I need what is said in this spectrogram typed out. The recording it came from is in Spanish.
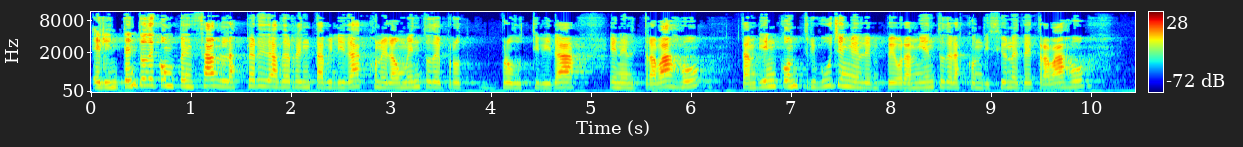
El intento de compensar las pérdidas de rentabilidad con el aumento de productividad en el trabajo también contribuye en el empeoramiento de las condiciones de trabajo.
